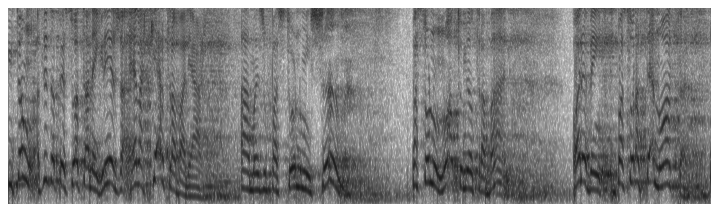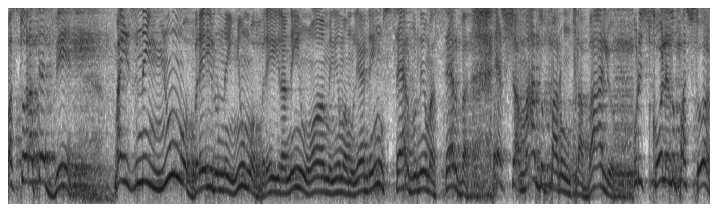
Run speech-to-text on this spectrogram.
Então, às vezes a pessoa está na igreja, ela quer trabalhar. Ah, mas o pastor não me chama. Pastor, não nota o meu trabalho? Olha bem, o pastor até nota, o pastor até vê, mas nenhum obreiro, nenhuma obreira, nenhum homem, nenhuma mulher, nenhum servo, nenhuma serva é chamado para um trabalho por escolha do pastor.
